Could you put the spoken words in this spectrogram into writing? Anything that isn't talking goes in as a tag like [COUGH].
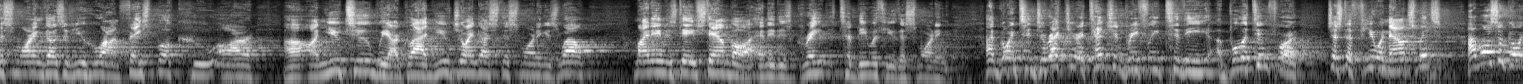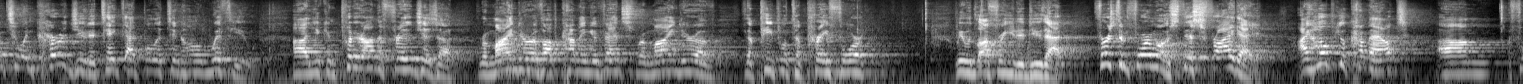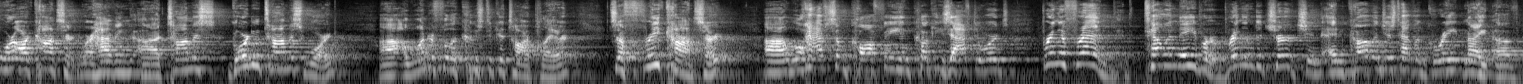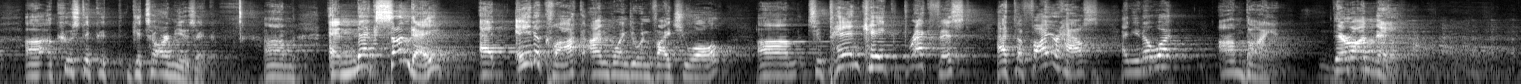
this morning, those of you who are on Facebook, who are uh, on YouTube. We are glad you've joined us this morning as well. My name is Dave Stambaugh, and it is great to be with you this morning. I'm going to direct your attention briefly to the uh, bulletin for just a few announcements. I'm also going to encourage you to take that bulletin home with you. Uh, you can put it on the fridge as a reminder of upcoming events, reminder of the people to pray for. We would love for you to do that. First and foremost, this Friday, I hope you'll come out um, for our concert. We're having uh, Thomas, Gordon Thomas Ward, uh, a wonderful acoustic guitar player. It's a free concert. Uh, we'll have some coffee and cookies afterwards. Bring a friend, tell a neighbor, bring them to church, and, and come and just have a great night of uh, acoustic gu- guitar music. Um, and next Sunday at 8 o'clock, I'm going to invite you all um, to pancake breakfast at the firehouse, and you know what? I'm buying. They're on me.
